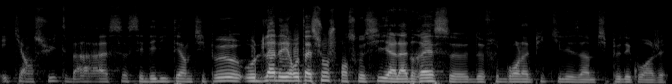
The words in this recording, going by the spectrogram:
et qui ensuite, bah, ça s'est délité un petit peu. Au-delà des rotations, je pense qu'aussi a l'adresse de Fribourg Olympique qui les a un petit peu découragés.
